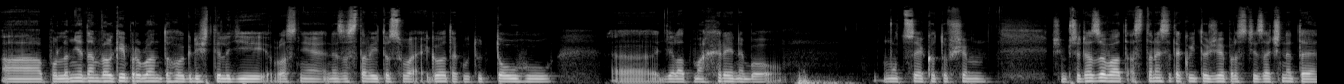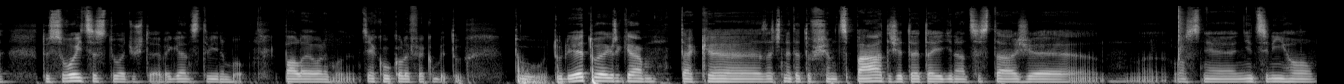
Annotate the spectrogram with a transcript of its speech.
A podle mě tam velký problém toho, když ty lidi vlastně nezastaví to svoje ego, takovou tu touhu eh, dělat machry nebo moc jako to všem všem předazovat a stane se takový to, že prostě začnete tu svoji cestu, ať už to je veganství nebo paleo nebo jakoukoliv jakoby tu, tu, tu dietu, jak říkám, tak e, začnete to všem spát, že to je ta jediná cesta, že e, vlastně nic jiného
